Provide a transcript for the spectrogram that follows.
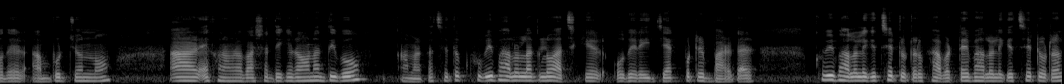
ওদের আব্বুর জন্য, আর এখন আমরা বাসার দিকে রওনা দিব। আমার কাছে তো খুবই ভালো লাগল আজকের ওদের এই জ্যাকপটের বার্গার। খুবই ভালো লেগেছে, টোটাল খাবারটাই ভালো লেগেছে, টোটাল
